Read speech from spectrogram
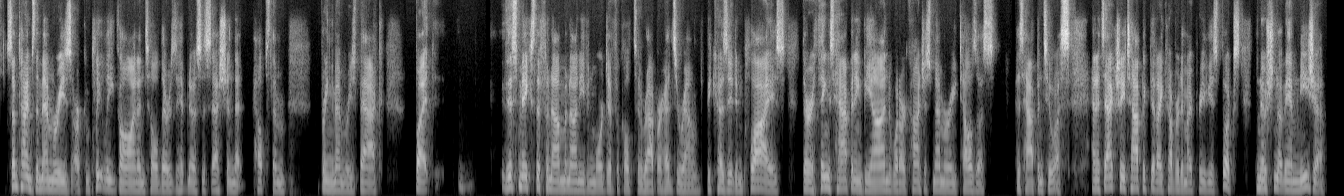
Sometimes the memories are completely gone until there's a hypnosis session that helps them bring the memories back. But this makes the phenomenon even more difficult to wrap our heads around because it implies there are things happening beyond what our conscious memory tells us has happened to us. And it's actually a topic that I covered in my previous books the notion of amnesia,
